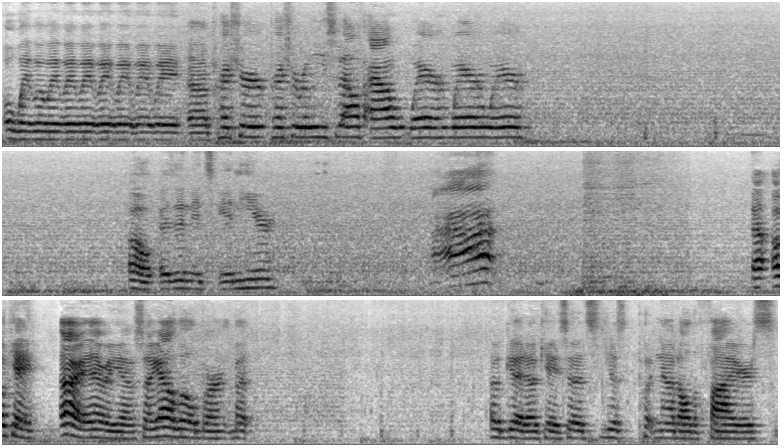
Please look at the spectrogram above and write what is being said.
Oh wait, wait, wait, wait, wait, wait, wait, wait, wait. Uh, pressure, pressure release valve. Ow! Where, where, where? Oh, as in it's in here. Ah. Uh, okay. All right, there we go. So I got a little burnt, but. Oh, good. Okay, so it's just putting out all the fires.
